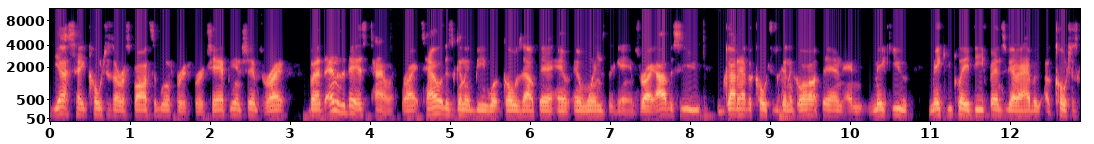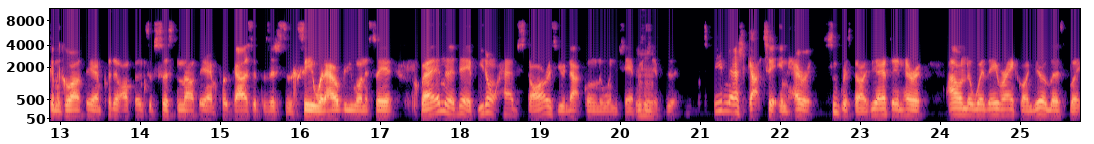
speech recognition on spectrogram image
yes, head coaches are responsible for for championships, right? But at the end of the day, it's talent, right? Talent is going to be what goes out there and, and wins the games, right? Obviously, you, have got to have a coach who's going to go out there and, and make you make you play defense. You got to have a, a coach that's going to go out there and put an offensive system out there and put guys in position to succeed, whatever you want to say it. But at the end of the day, if you don't have stars, you're not going to win the mm-hmm. championship. Mm-hmm. Steve Nash got to inherit superstars. He got to inherit I don't know where they rank on your list, but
